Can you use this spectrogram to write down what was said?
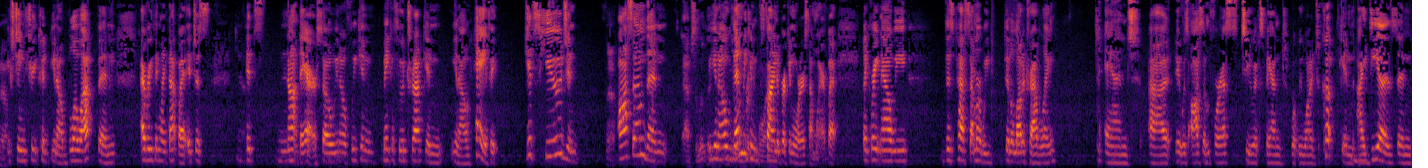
Yeah. Exchange Street could you know blow up and everything like that, but it just Yeah. it's not there. So you know, if we can make a food truck and you know, hey, if it gets huge and Yeah. awesome, then Absolutely. you know, Do then we can find a brick and mortar somewhere. But like right now, we this past summer we did a lot of traveling, and uh, it was awesome for us to expand what we wanted to cook and Mhm. ideas and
